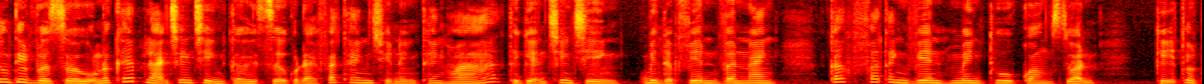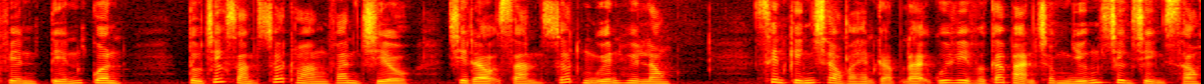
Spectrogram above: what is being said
Thông tin vừa rồi cũng đã khép lại chương trình thời sự của Đài Phát thanh Truyền hình Thanh Hóa. Thực hiện chương trình, biên tập viên Vân Anh, các phát thanh viên Minh Thu Quang Duẩn, kỹ thuật viên Tiến Quân – tổ chức sản xuất Hoàng Văn Triều, chỉ đạo sản xuất Nguyễn Huy Long. Xin kính chào và hẹn gặp lại quý vị và các bạn trong những chương trình sau.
